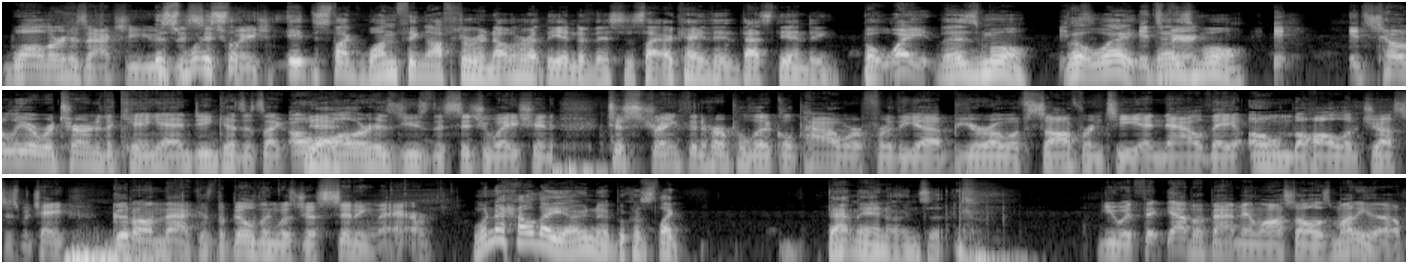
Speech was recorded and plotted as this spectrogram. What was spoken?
Waller has actually used this it's, situation. like, it's like one thing after another at the end of this. It's like, okay, th- that's the ending. But wait, there's more. but wait, it's there's very- more. it, it's totally a return to the king ending because it's like, oh, Yeah. Waller has used this situation to strengthen her political power for the uh, Bureau of Sovereignty, and now they own the Hall of Justice. Which, hey, good on that because the building was just sitting there. Wonder how they own it because like Batman owns it. You would think, yeah, but Batman lost all his money though.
